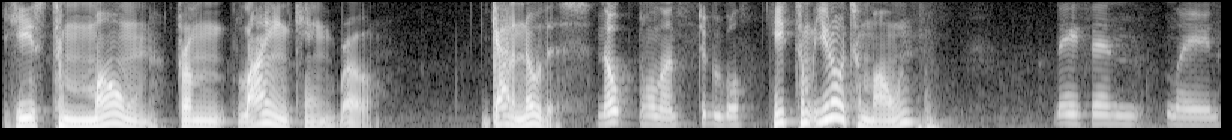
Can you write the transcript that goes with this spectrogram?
he's Timon from Lion King, bro. Gotta know this. Nope. Hold on. To Google. He's Tim- you know Timon. Nathan Lane.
